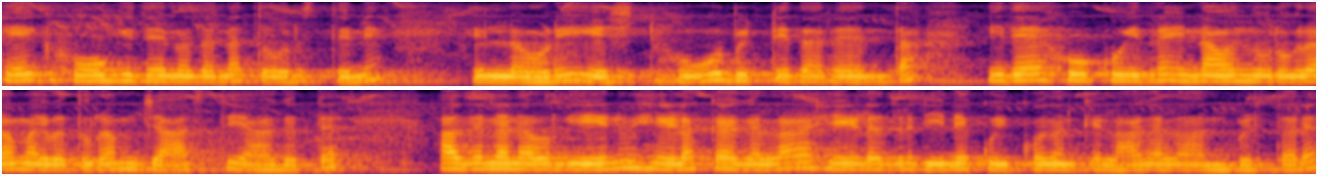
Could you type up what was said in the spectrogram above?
ಹೇಗೆ ಹೋಗಿದೆ ಅನ್ನೋದನ್ನು ತೋರಿಸ್ತೀನಿ. ಇಲ್ಲಿ ನೋಡಿ ಎಷ್ಟು ಹೂವು ಬಿಟ್ಟಿದ್ದಾರೆ ಅಂತ. ಇದೇ ಹೂ ಕುಯ್ದರೆ ಇನ್ನೂ ಒಂದು ನೂರು ಗ್ರಾಮ್ ಐವತ್ತು ಗ್ರಾಮ್ ಜಾಸ್ತಿ ಆಗುತ್ತೆ. ಆದರೆ ನಾನು ಅವ್ರಿಗೆ ಏನೂ ಹೇಳೋಕ್ಕಾಗಲ್ಲ. ಹೇಳಿದ್ರೆ ನೀನೇ ಕುಯ್ಕೊ ನನ್ನ ಕೈಲಾಗಲ್ಲ ಅಂದ್ಬಿಡ್ತಾರೆ.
